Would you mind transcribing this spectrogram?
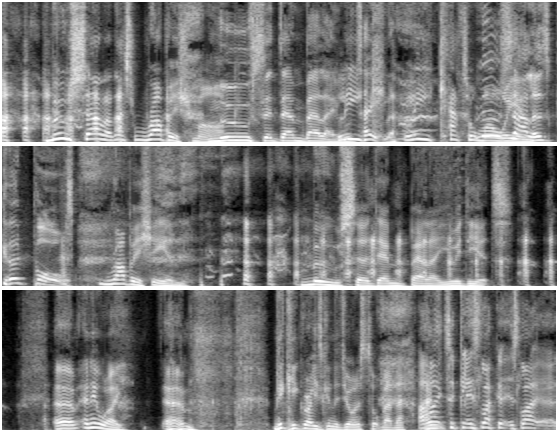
Moo Salah, that's rubbish, Mark. Musa Dembele. Lee, we'll take that. Lee Cattlemore. Moo Salah's good, Paul. That's rubbish, Ian. Musa Dembele, you idiots. Um, anyway, um, Mickey Gray's going to join us to talk about that. I And- like to. It's like a, it's like uh,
